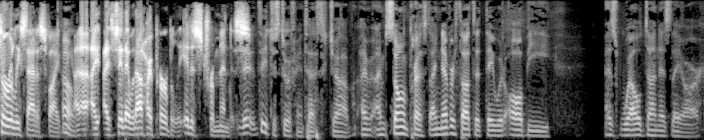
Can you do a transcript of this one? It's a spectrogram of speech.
thoroughly satisfied me. Oh. I, I, I say that without hyperbole. It is tremendous. They, they just do a fantastic job. I'm, I'm so impressed. I never thought that they would all be as well done as they are.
